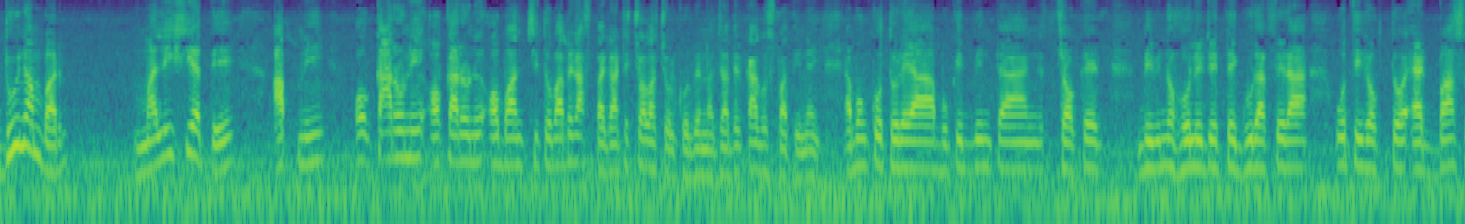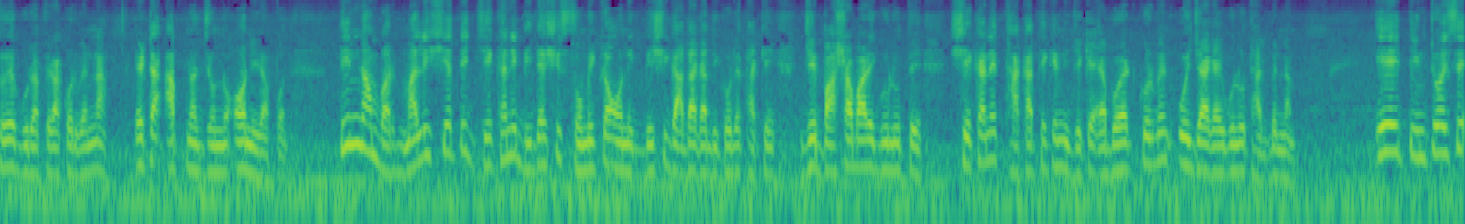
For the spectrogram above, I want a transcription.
দুই নাম্বার, মালয়েশিয়াতে আপনি কারণে, অকারণে অবাঞ্ছিতভাবে রাস্তাঘাটে চলাচল করবেন না, যাদের কাগজপাতি নেই। এবং কোতরিয়া বুকিট বিনটাং চকেট বিভিন্ন হলিডেতে ঘোরাফেরা, অতিরিক্ত অ্যাডভান্স হয়ে ঘোরাফেরা করবেন না। এটা আপনার জন্য অনিরাপদ। তিন নম্বর, মালয়েশিয়াতে যেখানে বিদেশি শ্রমিকরা অনেক বেশি গাদাগাদি করে থাকে, যে বাসা বাড়িগুলোতে সেখানে থাকা থেকে নিজেকে অ্যাভয়েড করবেন, ওই জায়গাগুলো থাকবেন না। এই তিনটে হয়েছে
